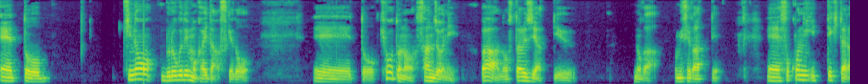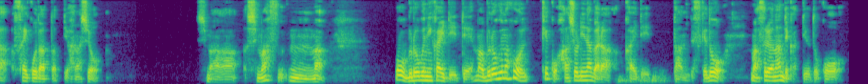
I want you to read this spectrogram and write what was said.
う。えーっと、昨日ブログでも書いたんですけど、えーっと、京都の三条にバーノスタルジアっていうのが、お店があって、えーそこに行ってきたら最高だったっていう話をしま、します？うん、まあ、をブログに書いていて、まあブログの方結構はしょりながら書いていたんですけど、まあそれはなんでかっていうと、こう、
